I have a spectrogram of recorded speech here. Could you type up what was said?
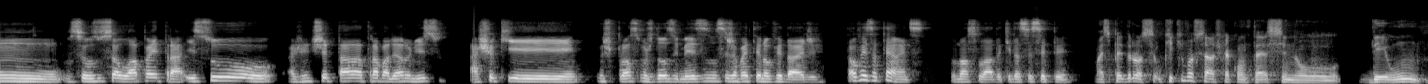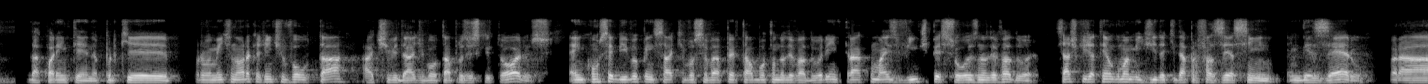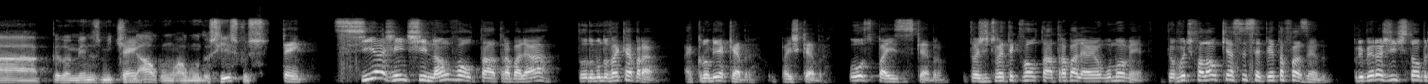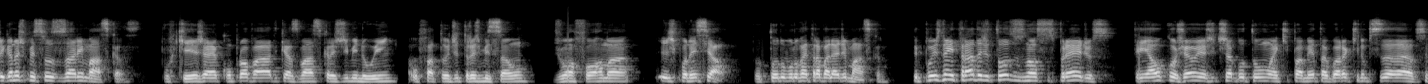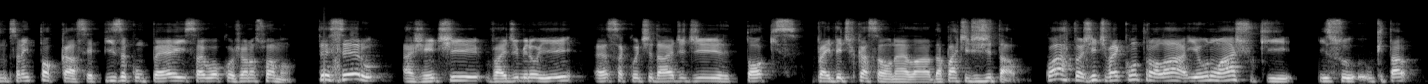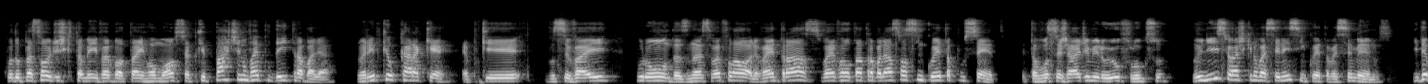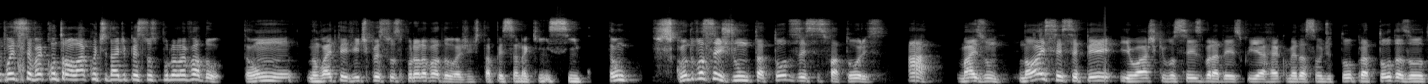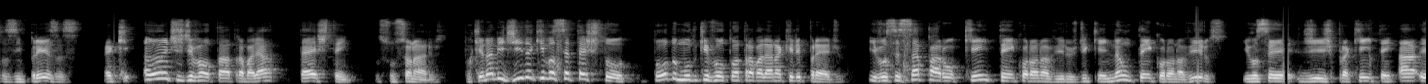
você usa o celular para entrar. Isso, a gente está trabalhando nisso. Acho que nos próximos 12 meses você já vai ter novidade. Talvez até antes, do nosso lado aqui da CCP. Mas, Pedro, o que, que você acha que acontece no D1 da quarentena, porque provavelmente na hora que a gente voltar à atividade, voltar para os escritórios, é inconcebível pensar que você vai apertar o botão do elevador e entrar com mais 20 pessoas no elevador. Você acha que já tem alguma medida que dá para fazer assim em D0 para pelo menos mitigar algum, algum dos riscos? Tem. Se a gente não voltar a trabalhar, todo mundo vai quebrar. A economia quebra, o país quebra, ou os países quebram. Então a gente vai ter que voltar a trabalhar em algum momento. Então eu vou te falar o que a CCP está fazendo. Primeiro, a gente está obrigando as pessoas a usarem máscaras, porque já é comprovado que as máscaras diminuem o fator de transmissão de uma forma exponencial. Então todo mundo vai trabalhar de máscara. Depois, na entrada de todos os nossos prédios, tem álcool gel e a gente já botou um equipamento agora que não precisa, você não precisa nem tocar, você pisa com o pé e sai o álcool gel na sua mão. Terceiro, a gente vai diminuir essa quantidade de toques para identificação, né, lá da parte digital. Quarto, a gente vai controlar, e eu não acho que isso, o que tá. Quando o pessoal diz que também vai botar em home office, é porque parte não vai poder ir trabalhar. Não é nem porque o cara quer, é porque você vai por ondas, né? Você vai falar, olha, vai entrar, vai voltar a trabalhar só 50%. Então você já diminuiu o fluxo. No início eu acho que não vai ser nem 50, vai ser menos. E depois você vai controlar a quantidade de pessoas por elevador. Então não vai ter 20 pessoas por elevador, a gente está pensando aqui em 5. Então, quando você junta todos esses fatores, ah, mais um. Nós, CCP, e eu acho que vocês, Bradesco, e a recomendação de to para todas as outras empresas, é que antes de voltar a trabalhar, testem os funcionários. Porque na medida que você testou todo mundo que voltou a trabalhar naquele prédio e você separou quem tem coronavírus de quem não tem coronavírus, e você diz para quem tem, ah,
